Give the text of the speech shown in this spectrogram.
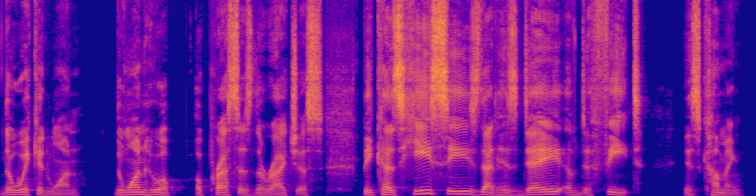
the wicked one the one who op- oppresses the righteous, because he sees that his day of defeat is coming.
